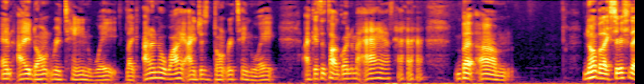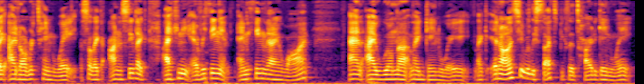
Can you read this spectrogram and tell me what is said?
and I don't retain weight. Like I don't know why. I just don't retain weight. I guess it's all going to my ass. but um No, but like seriously, like I don't retain weight. So like honestly, like I can eat everything and anything that I want, and I will not like gain weight. Like it honestly really sucks because it's hard to gain weight.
